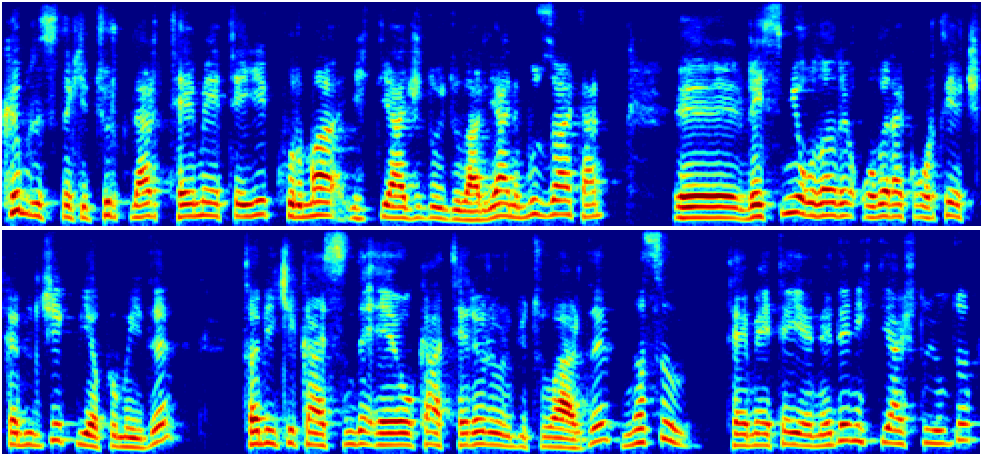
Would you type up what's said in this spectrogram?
Kıbrıs'taki Türkler TMT'yi kurma ihtiyacı duydular. Yani bu zaten e, resmi olarak ortaya çıkabilecek bir yapı mıydı? Tabii ki karşısında EOK terör örgütü vardı. Nasıl TMT'ye neden ihtiyaç duyuldu?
